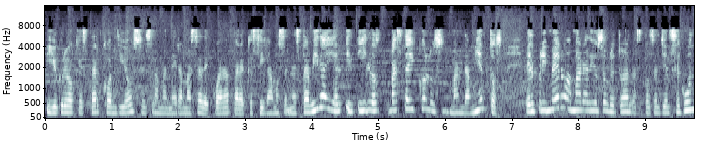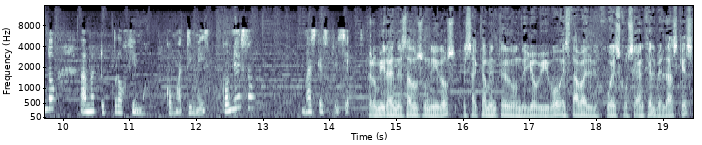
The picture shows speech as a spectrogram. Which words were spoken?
Y yo creo que estar con Dios es la manera más adecuada para que sigamos en esta vida y, y, los, basta ir con los mandamientos. El primero, amar a Dios sobre todas las cosas. Y el segundo, ama a tu prójimo como a ti mismo. Con eso más que suficiente. Pero mira, en Estados Unidos, exactamente donde yo vivo, estaba el juez José Ángel Velázquez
